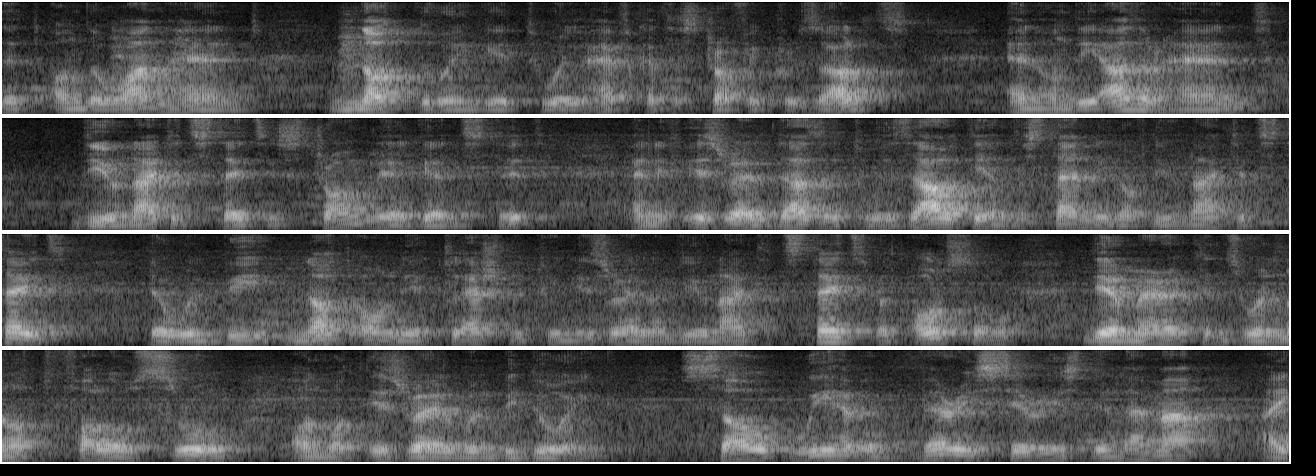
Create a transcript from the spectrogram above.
that on the one hand, not doing it will have catastrophic results, and on the other hand, the United States is strongly against it, and if Israel does it without the understanding of the United States, there will be not only a clash between Israel and the United States, but also the Americans will not follow through on what Israel will be doing. So we have a very serious dilemma. I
